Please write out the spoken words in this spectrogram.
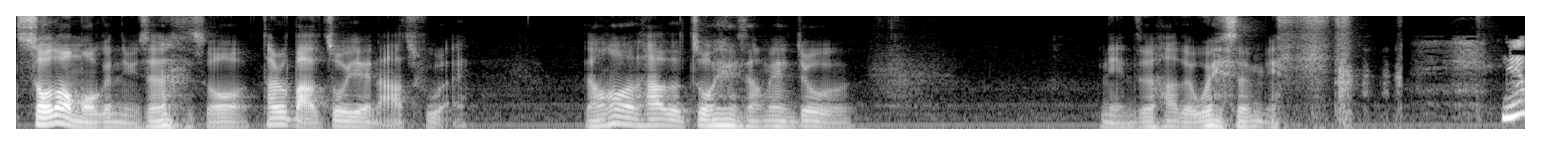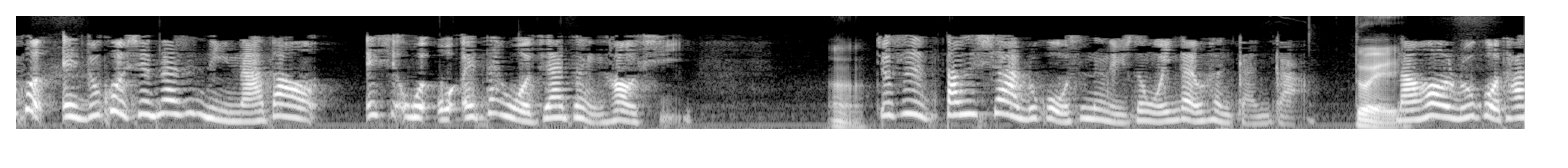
收到某个女生的时候，她就把作业拿出来，然后她的作业上面就粘着她的卫生棉。如果哎、欸，如果现在是你拿到，哎、欸，我我哎、欸，但我现在真的很好奇，嗯，就是当下如果我是那个女生，我应该会很尴尬。对。然后如果她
